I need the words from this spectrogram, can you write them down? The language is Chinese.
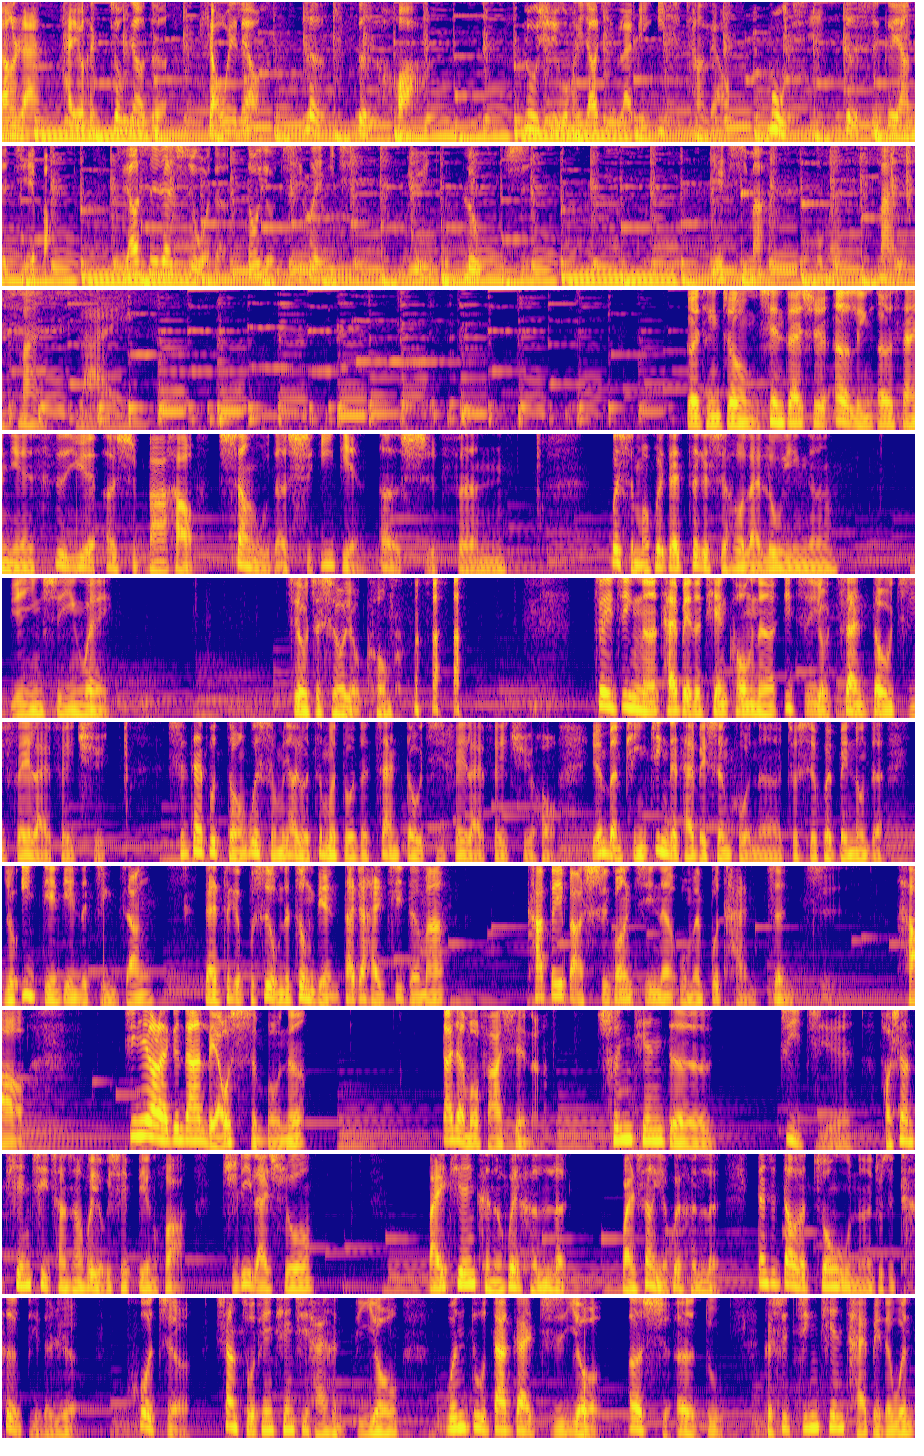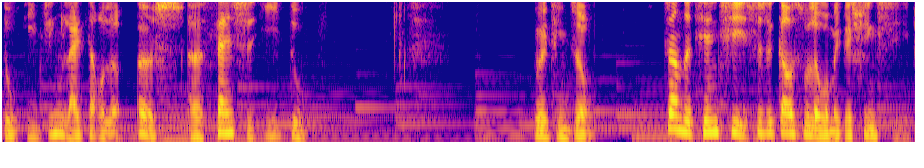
当然还有很重要的调味料——乐色话。陆续我们会邀请来宾一起畅聊，募集各式各样的解宝。只要是认识我的，都有机会一起云录制。别急嘛，我们慢慢各位听众，现在是二零二三年四月二十八号上午的十一点二十分。为什么会在这个时候来录音呢？原因是因为只有这时候有空。最近呢，台北的天空呢一直有战斗机飞来飞去。实在不懂为什么要有这么多的战斗机飞来飞去后，原本平静的台北生活呢，就是会被弄得有一点点的紧张。但这个不是我们的重点，大家还记得吗？咖啡吧时光机呢，我们不谈政治。好，今天要来跟大家聊什么呢？大家有没有发现啊？春天的季节好像天气常常会有一些变化。举例来说。白天可能会很冷，晚上也会很冷，但是到了中午呢，就是特别的热，或者像昨天天气还很低哦，温度大概只有二十二度，可是今天台北的温度已经来到了二十呃三十一度。各位听众，这样的天气是不是告诉了我们一个讯息？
